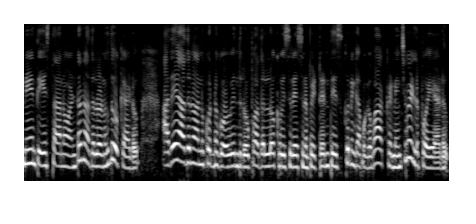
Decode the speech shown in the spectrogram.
నేను తీస్తాను అంటూ నదిలోనికి దూకాడు. అదే అదను అనుకున్న గోవింద్రు పొదల్లోకి విసిరేసిన పెట్టెని తీసుకుని గబగబా అక్కడి నుంచి వెళ్ళిపోయాడు.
